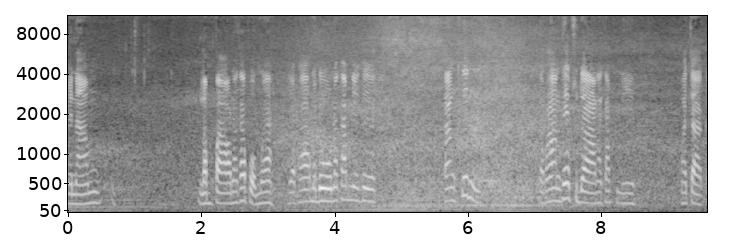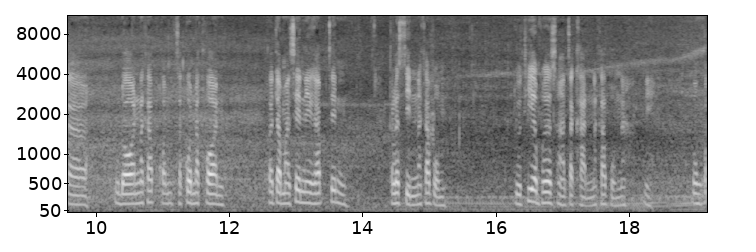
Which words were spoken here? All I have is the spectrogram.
แม่น้ำลำปาวนะครับ ผมมาเดี๋ยวพามาดูนะครับนี่คือทางขึ้นสะพานเทพสุดานะครับมีมาจากอุดรนะครับคนสกลนครก็จะมาเส้นนี้ครับ เส้นกาลสินนะครับ ผม อยู่ที่อำเภอสหสขันนะครับ ผมนะนี่ ลงไป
